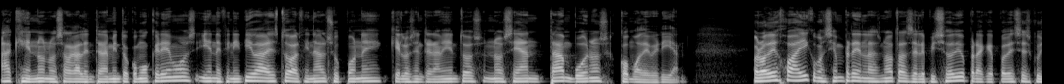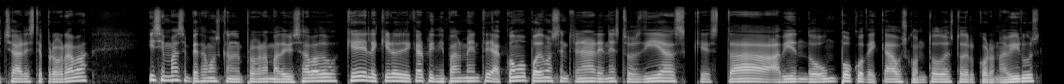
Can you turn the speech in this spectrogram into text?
a que no nos salga el entrenamiento como queremos y en definitiva esto al final supone que los entrenamientos no sean tan buenos como deberían. Os lo dejo ahí como siempre en las notas del episodio para que podáis escuchar este programa y sin más, empezamos con el programa de hoy sábado, que le quiero dedicar principalmente a cómo podemos entrenar en estos días que está habiendo un poco de caos con todo esto del coronavirus.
